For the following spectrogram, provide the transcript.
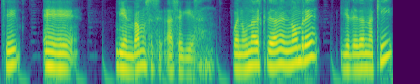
¿Sí? eh, bien, vamos a, seguir. Bueno, una vez que le dan el nombre y le dan aquí,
